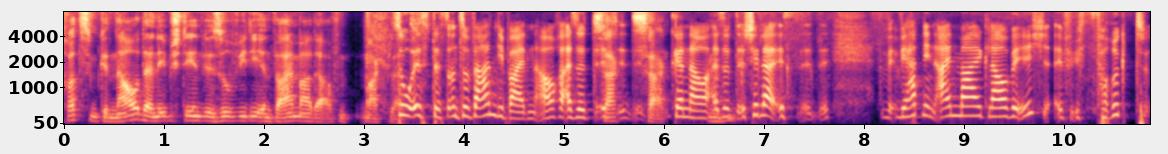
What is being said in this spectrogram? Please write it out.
trotzdem genau daneben stehen wir, so wie die in Weimar da auf dem Marktplatz. So ist es. Und so waren die beiden auch. Also zack, zack. Genau. Also mhm. Schiller ist. Wir hatten ihn einmal, glaube ich, verrückt.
